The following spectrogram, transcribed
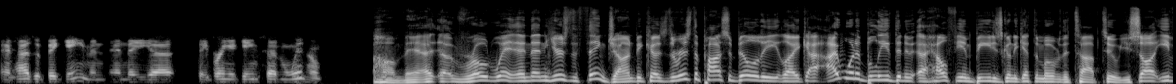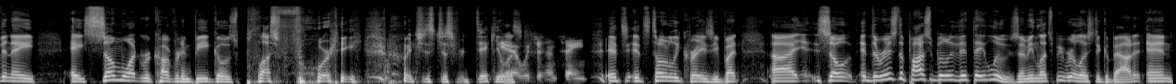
and has a big game, and and they uh, they bring a game seven win home. Oh man, a road win. And then here's the thing, John, because there is the possibility. Like I, I would have believed that a healthy Embiid is going to get them over the top too. You saw even a a somewhat recovered Embiid goes plus forty, which is just ridiculous. Yeah, which is insane. It's it's totally crazy. But uh, so there is the possibility that they lose. I mean, let's be realistic about it. And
